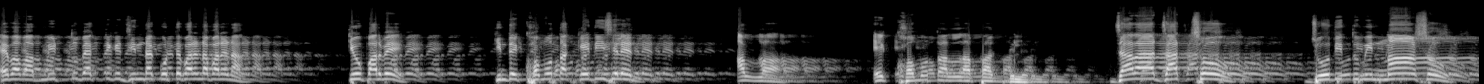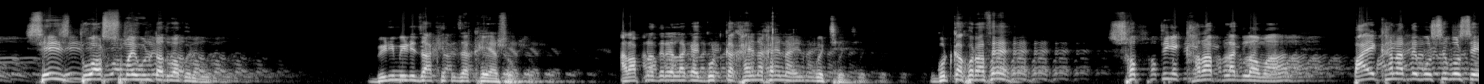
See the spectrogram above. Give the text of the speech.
এ বাবা, মৃত্যু ব্যক্তিকে জিন্দা করতে পারে না পারে না। কেউ পারবে? কিন্তু এই ক্ষমতা কে দিয়েছিলেন? আল্লাহ। এই ক্ষমতা আল্লাহ পাক দিলেন। যারা যাচ্ছ, যদি তুমি না আসো, শেষ দোয়ার সময় উল্টা দোয়া করব। বিড়ি মিড়ি যা খেতে যা খেয়ে আসো। আর আপনাদের এলাকায় গুটকা খায় না খায় না, এরকম করছে। গুটকা খোর আছে? সব থেকে খারাপ লাগল আমার, পায়খানাতে বসে বসে,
